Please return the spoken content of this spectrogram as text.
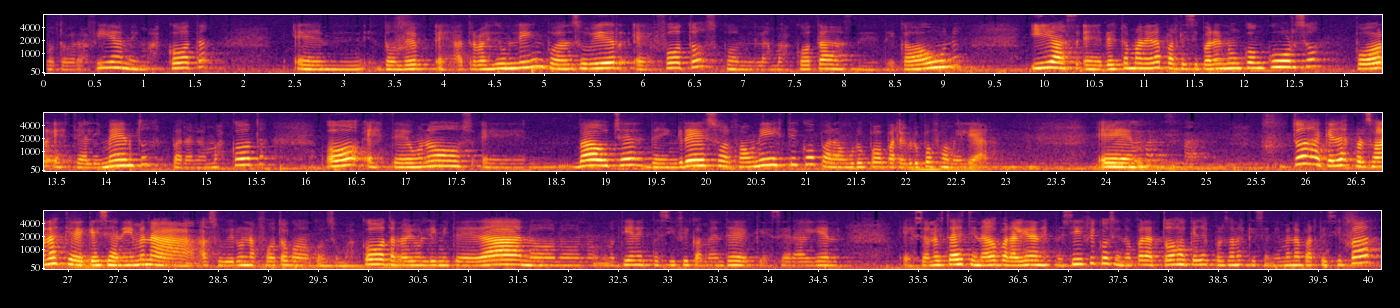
fotografía, mi mascota, em, donde eh, a través de un link pueden subir eh, fotos con las mascotas de, cada uno y eh, de esta manera participar en un concurso por este, alimentos para la mascota o este, unos vouchers de ingreso al faunístico para un grupo para el grupo familiar. Todas aquellas personas que, que se animen a, subir una foto con, su mascota, no hay un límite de edad, no, no, no, tiene específicamente que ser alguien, eso no está destinado para alguien en específico, sino para todas aquellas personas que se animen a participar.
